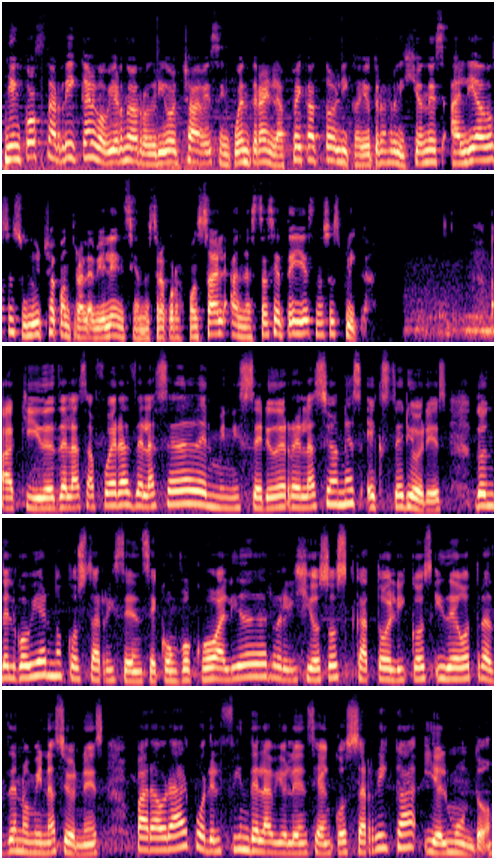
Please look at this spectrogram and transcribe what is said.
Y en Costa Rica, el gobierno de Rodrigo Chávez se encuentra en la fe católica y otras religiones aliados en su lucha contra la violencia. Nuestra corresponsal Anastasia Telles nos explica. Aquí desde las afueras de la sede del Ministerio de Relaciones Exteriores, donde el gobierno costarricense convocó a líderes religiosos católicos y de otras denominaciones para orar por el fin de la violencia en Costa Rica y el mundo.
